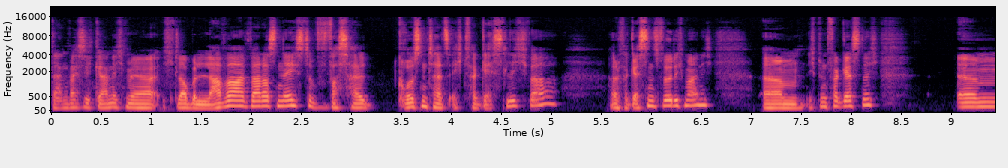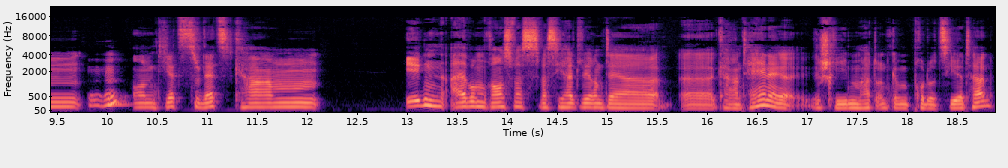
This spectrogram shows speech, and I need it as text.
dann weiß ich gar nicht mehr, ich glaube Lover war das nächste, was halt größtenteils echt vergesslich war. Oder vergessenswürdig meine ich. Ähm, ich bin vergesslich. Ähm, mhm. Und jetzt zuletzt kam irgendein Album raus, was, was sie halt während der äh, Quarantäne geschrieben hat und produziert hat.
